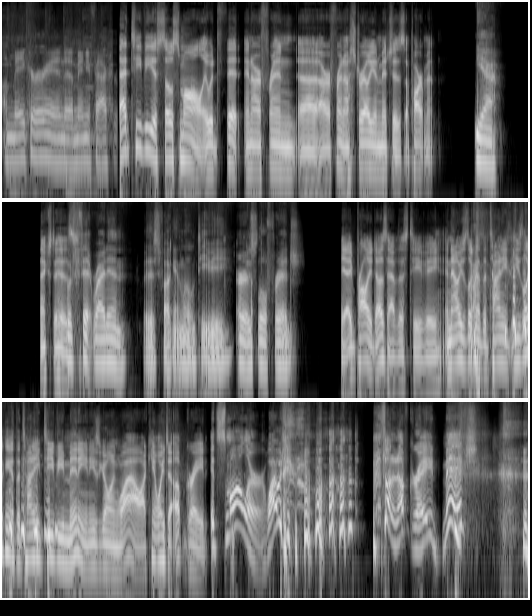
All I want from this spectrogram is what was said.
a maker and a manufacturer. That TV is so small it would fit in our friend uh, our friend Australian Mitch's apartment Yeah, next to his. would fit right in with his fucking little TV or his little fridge. Yeah, he probably does have this TV. And now he's looking at the tiny he's looking at the tiny TV mini and he's going, "Wow, I can't wait to upgrade. It's smaller. Why would you It's not an upgrade, Mitch."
